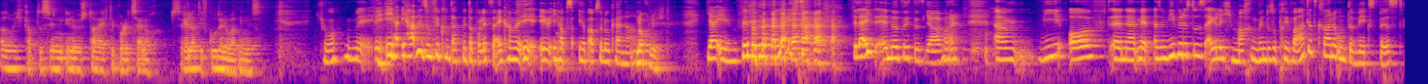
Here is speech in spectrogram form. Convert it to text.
Also ich glaube, dass in, in Österreich die Polizei noch relativ gut in Ordnung ist. Jo. Ich, ich habe nicht so viel Kontakt mit der Polizei, kann man, ich, ich, ich habe hab absolut keine Ahnung. Noch nicht. Ja, eben. Vielleicht, vielleicht ändert sich das ja mal. Ähm, wie oft, äh, na, also wie würdest du das eigentlich machen, wenn du so privat jetzt gerade unterwegs bist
